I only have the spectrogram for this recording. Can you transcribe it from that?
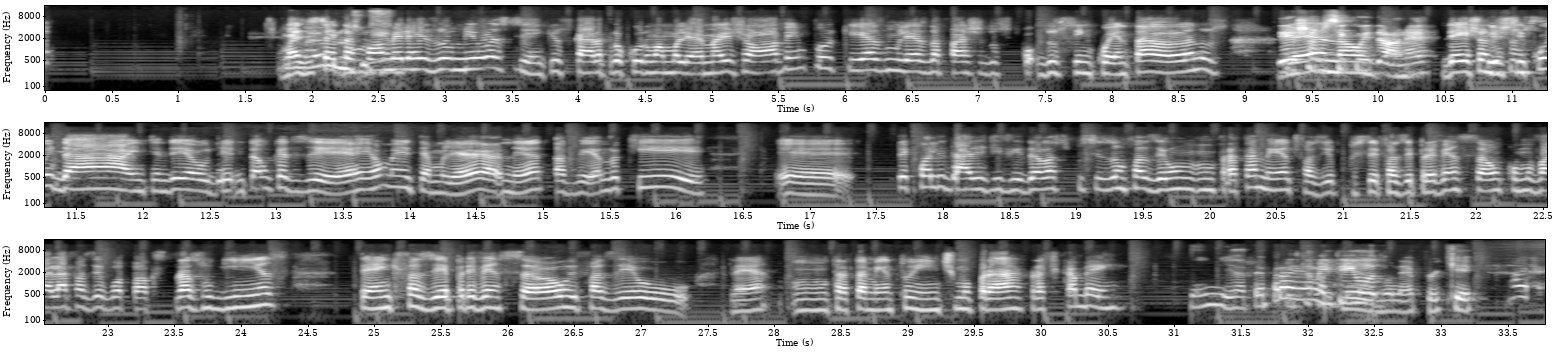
Mas, de certa forma, ele resumiu assim, que os caras procuram uma mulher mais jovem porque as mulheres da faixa dos, dos 50 anos... Deixam né, de não, se cuidar, né? Deixam, deixam de, de se cuidar, entendeu? Então, quer dizer, é realmente, a mulher né, tá vendo que... É, ter qualidade de vida, elas precisam fazer um, um tratamento, fazer, fazer prevenção, como vai lá fazer botox para as ruguinhas, tem que fazer prevenção e fazer o, né, um tratamento íntimo para ficar bem. Sim, e até para ela também mesmo, outro... né? Porque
